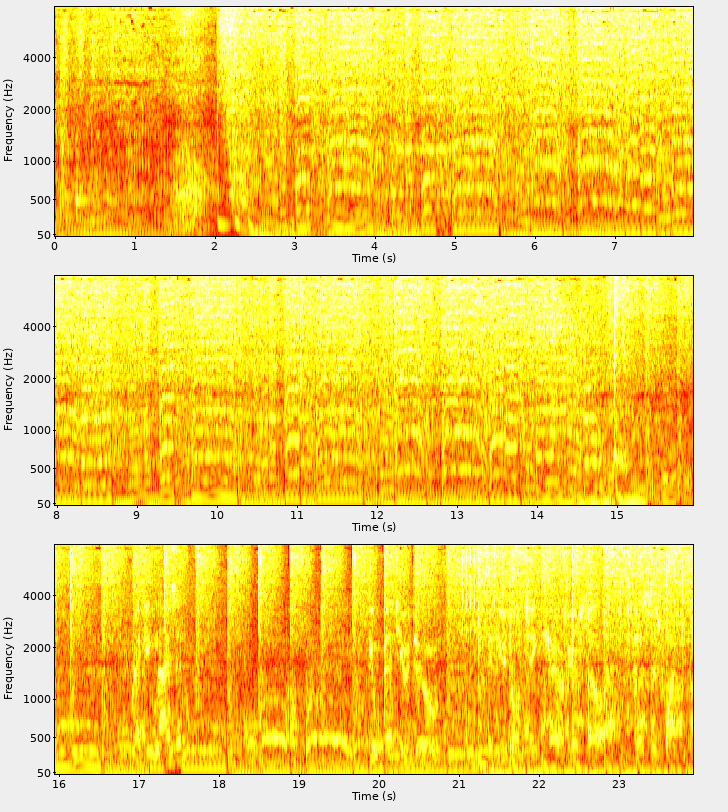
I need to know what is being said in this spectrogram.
Recognize? You bet you do. If you don't take care of yourself, this is what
